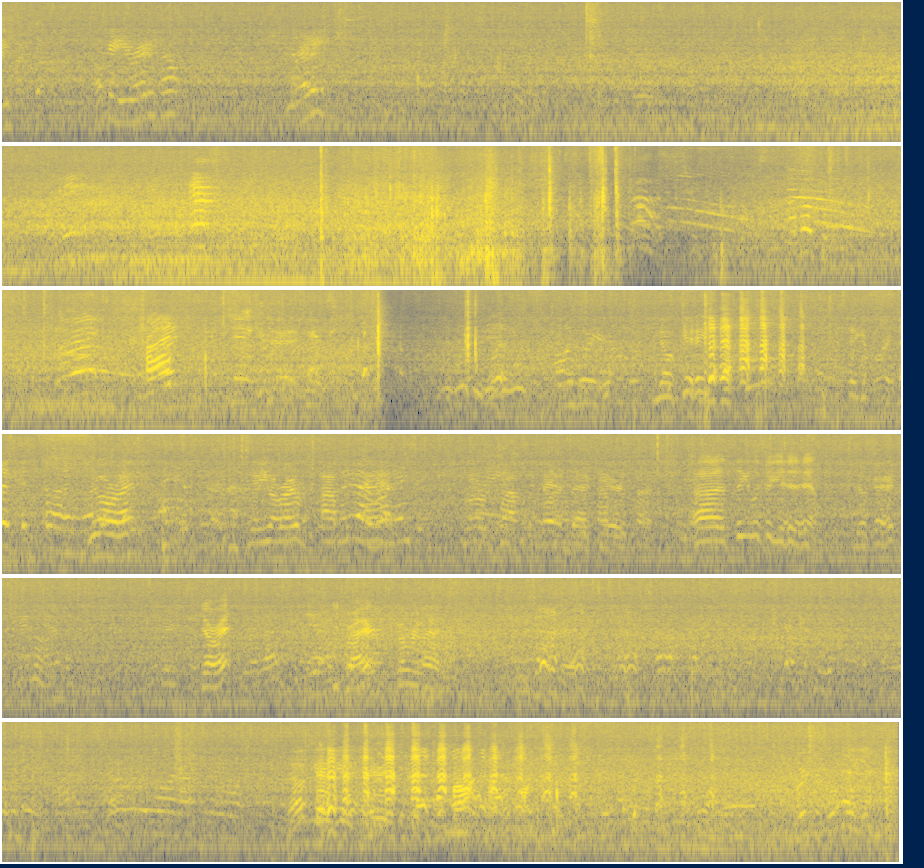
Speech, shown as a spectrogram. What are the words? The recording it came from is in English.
ready? Okay, you ready now? You ready? Okay? Take a break. You all right? go right over the top of the pad. Go over the top of the pad back here. Uh, I think it looks like you hit him. You okay? You alright? You drier? Go relax. Okay, good. Where's your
